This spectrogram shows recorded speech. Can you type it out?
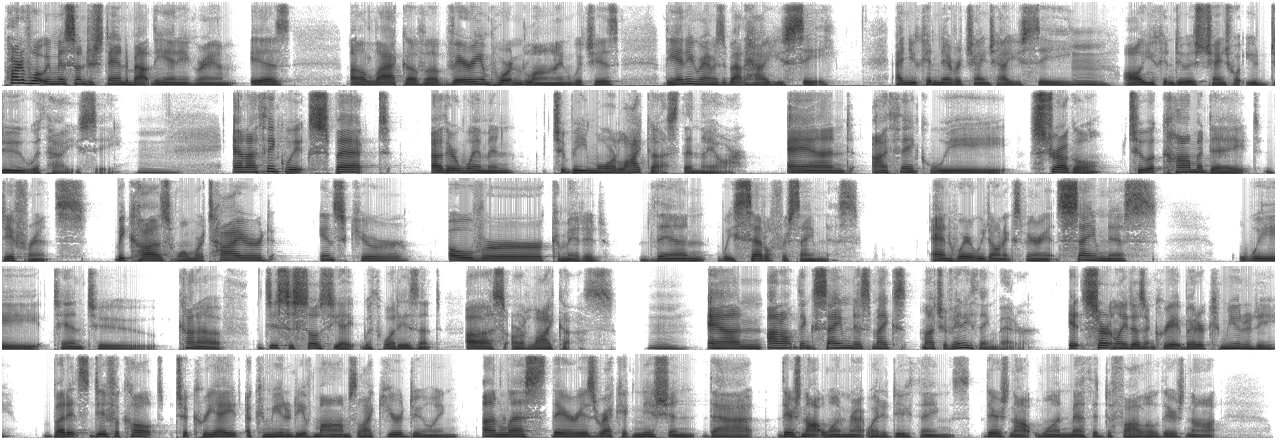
part of what we misunderstand about the Enneagram is a lack of a very important line, which is the Enneagram is about how you see, and you can never change how you see. Hmm. All you can do is change what you do with how you see. Hmm. And I think we expect other women to be more like us than they are. And I think we struggle to accommodate difference because when we're tired, insecure, over committed, then we settle for sameness. And where we don't experience sameness, we tend to kind of disassociate with what isn't us or like us. Hmm. And I don't think sameness makes much of anything better. It certainly doesn't create better community, but it's difficult to create a community of moms like you're doing unless there is recognition that there's not one right way to do things. There's not one method to follow. There's not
